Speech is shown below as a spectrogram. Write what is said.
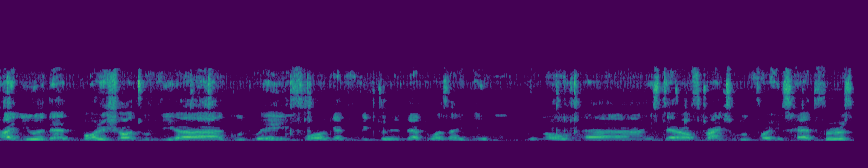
I knew that body shot would be a good way for getting victory, and that was I did. You know, uh, instead of trying to look for his head first,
